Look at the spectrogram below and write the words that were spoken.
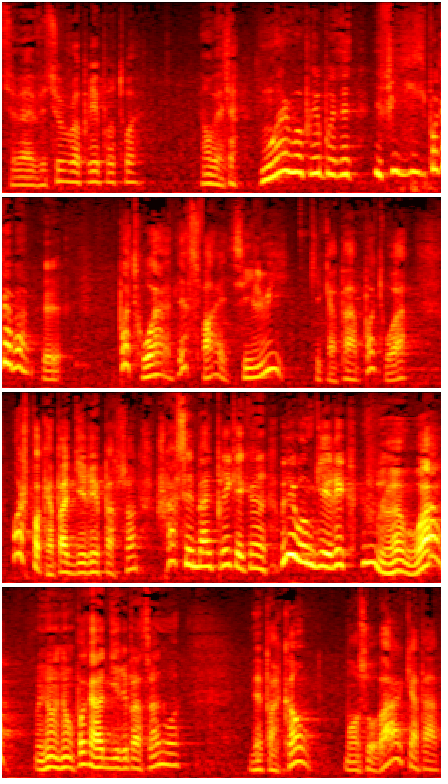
Tu veux-tu que je vais prier pour toi? Moi, je vais Je suis pas capable. Euh, pas toi, laisse faire. C'est lui qui est capable, pas toi. Moi, je suis pas capable de guérir personne. Je serais assez mal pris quelqu'un. Voulez-vous me guérir? Moi? Non, non, pas capable de guérir personne, moi. Mais par contre, mon sauveur est capable.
